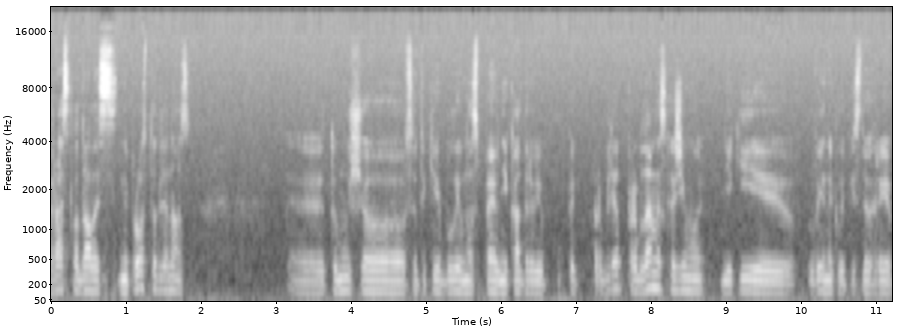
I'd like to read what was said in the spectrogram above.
гра складалась не просто для нас, е, тому що все-таки були в нас певні кадрові проблеми, скажімо, які виникли після гри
